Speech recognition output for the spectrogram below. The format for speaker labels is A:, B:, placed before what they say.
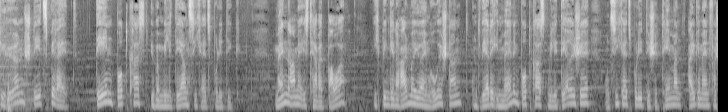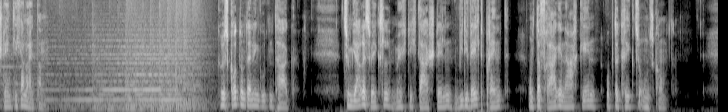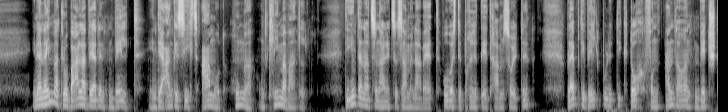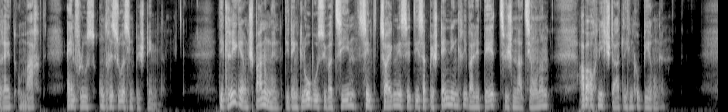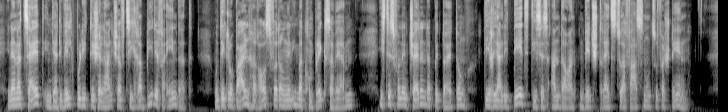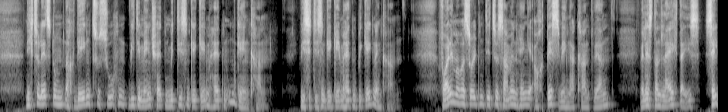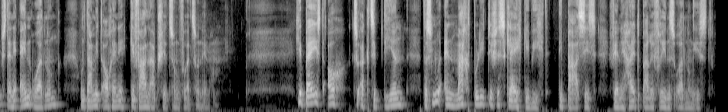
A: Sie hören stets bereit, den Podcast über Militär- und Sicherheitspolitik. Mein Name ist Herbert Bauer, ich bin Generalmajor im Ruhestand und werde in meinem Podcast militärische und sicherheitspolitische Themen allgemein verständlich erläutern. Grüß Gott und einen guten Tag. Zum Jahreswechsel möchte ich darstellen, wie die Welt brennt und der Frage nachgehen, ob der Krieg zu uns kommt. In einer immer globaler werdenden Welt, in der angesichts Armut, Hunger und Klimawandel die internationale Zusammenarbeit oberste Priorität haben sollte, bleibt die Weltpolitik doch von andauerndem Wettstreit um Macht, Einfluss und Ressourcen bestimmt. Die Kriege und Spannungen, die den Globus überziehen, sind Zeugnisse dieser beständigen Rivalität zwischen Nationen, aber auch nichtstaatlichen Gruppierungen. In einer Zeit, in der die weltpolitische Landschaft sich rapide verändert und die globalen Herausforderungen immer komplexer werden, ist es von entscheidender Bedeutung, die Realität dieses andauernden Wettstreits zu erfassen und zu verstehen. Nicht zuletzt, um nach Wegen zu suchen, wie die Menschheit mit diesen Gegebenheiten umgehen kann, wie sie diesen Gegebenheiten begegnen kann. Vor allem aber sollten die Zusammenhänge auch deswegen erkannt werden, weil es dann leichter ist, selbst eine Einordnung und damit auch eine Gefahrenabschätzung vorzunehmen. Hierbei ist auch zu akzeptieren, dass nur ein machtpolitisches Gleichgewicht die Basis für eine haltbare Friedensordnung ist.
